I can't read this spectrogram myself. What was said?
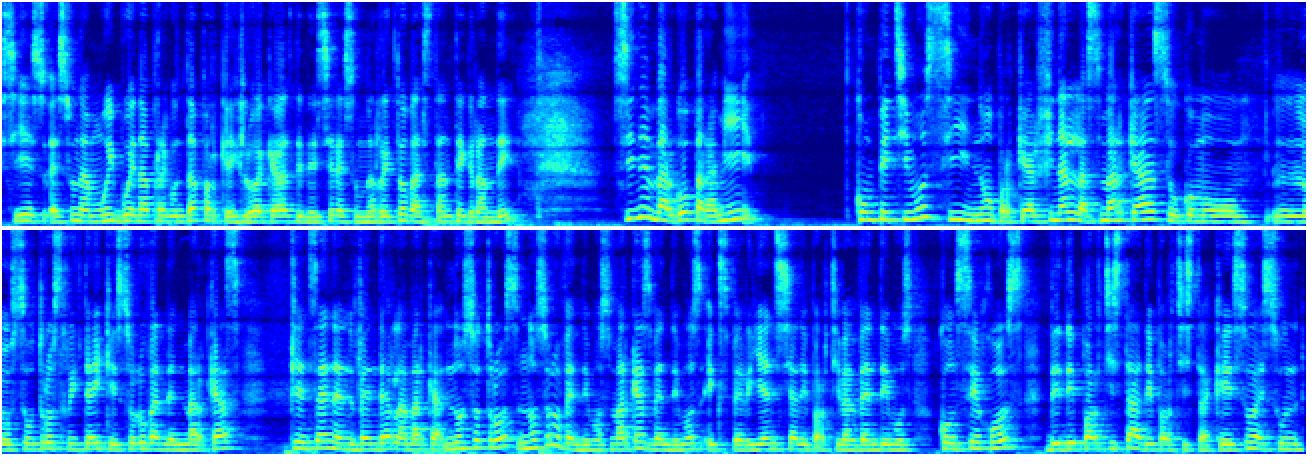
Sí, es, es, una muy buena pregunta porque lo acabas de decir, es un reto bastante grande. Sin embargo, para mí, competimos sí y no, porque al final las marcas o como los otros retail que solo venden marcas, piensen en vender la marca. Nosotros no solo vendemos marcas, vendemos experiencia deportiva, vendemos consejos de deportista a deportista, que eso es, un,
